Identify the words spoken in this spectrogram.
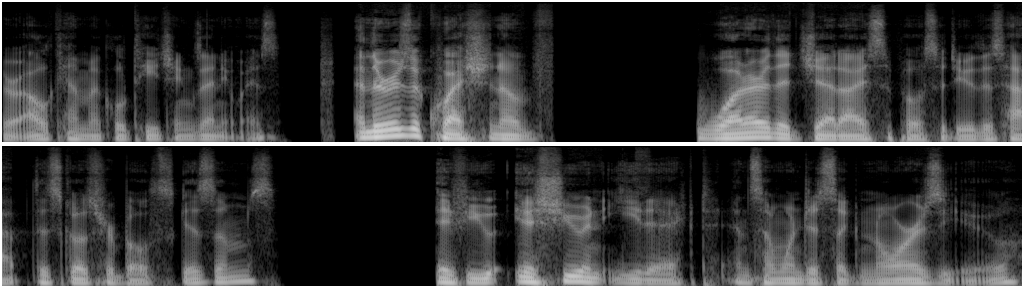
their alchemical teachings, anyways. And there is a question of what are the Jedi supposed to do? This hap- this goes for both schisms. If you issue an edict and someone just ignores you,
